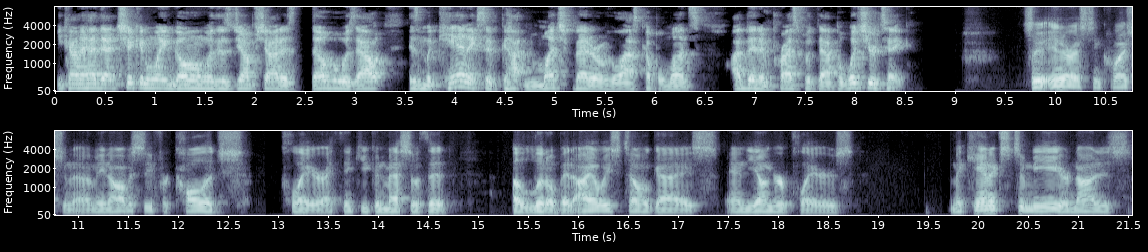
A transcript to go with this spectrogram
he kind of had that chicken wing going with his jump shot. His elbow was out. His mechanics have gotten much better over the last couple months. I've been impressed with that. But what's your take? So interesting question. I mean, obviously for college player, I think you can mess with it a little bit. I always tell guys and younger players, mechanics to me are not as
